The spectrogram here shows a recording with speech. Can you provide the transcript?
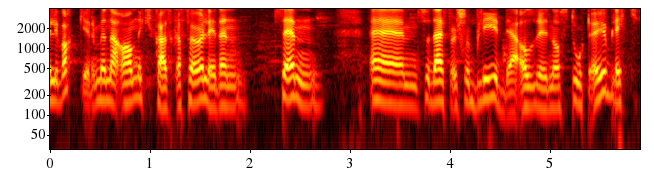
veldig vakker, men jeg aner ikke hva jeg skal føle i den scenen. Um, så derfor så blir det aldri noe stort øyeblikk.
